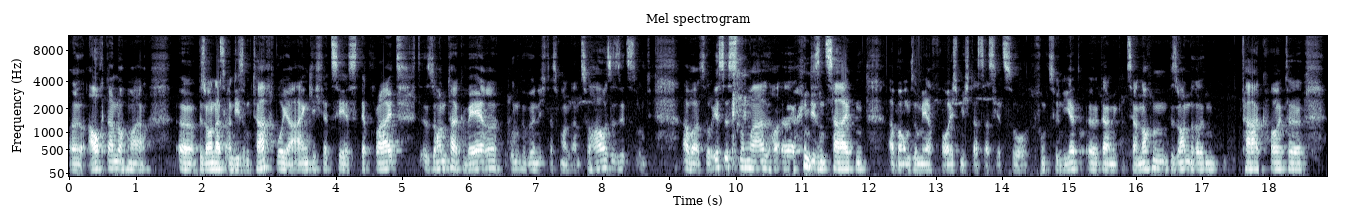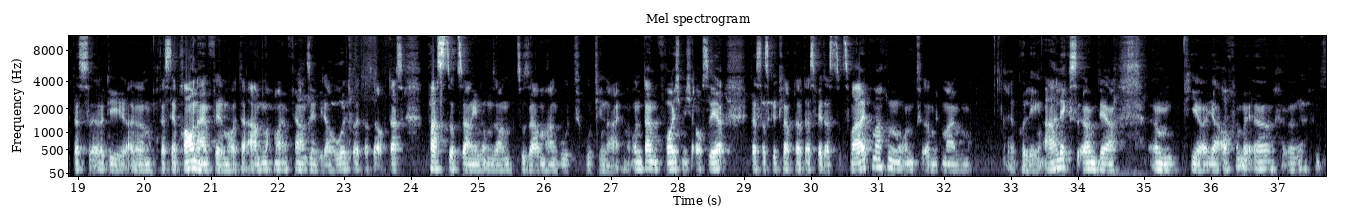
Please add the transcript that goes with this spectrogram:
Äh, auch dann nochmal äh, besonders an diesem Tag, wo ja eigentlich der CS, der Pride Sonntag wäre. Ungewöhnlich, dass man dann zu Hause sitzt. Und, aber so ist es nun mal äh, in diesen Zeiten. Aber umso mehr freue ich mich, dass das jetzt so funktioniert. Äh, damit gibt es ja noch einen besonderen Tag heute, dass, äh, die, äh, dass der Braunheim-Film heute Abend nochmal im Fernsehen wiederholt wird. Also auch das passt sozusagen in unseren Zusammenhang gut, gut hinein. Und dann freue ich mich auch sehr, dass das geklappt hat, dass wir das zu zweit machen und äh, mit meinem Kollegen Alex, ähm, der ähm, hier ja auch äh, äh,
